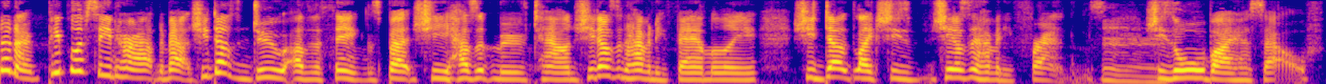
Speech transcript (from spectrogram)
no, no, people have seen her out and about. She does do other things, but she hasn't moved town. She doesn't have any family. She does, like, she's, she doesn't have any friends. Hmm. She's all by herself.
